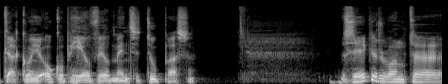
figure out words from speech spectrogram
dat kon je ook op heel veel mensen toepassen. Zeker, want uh,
